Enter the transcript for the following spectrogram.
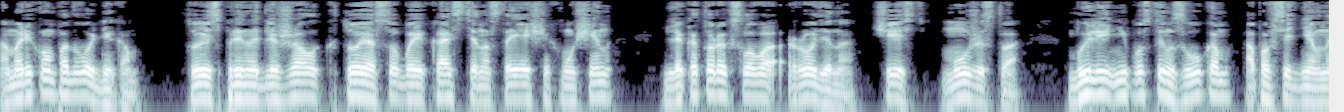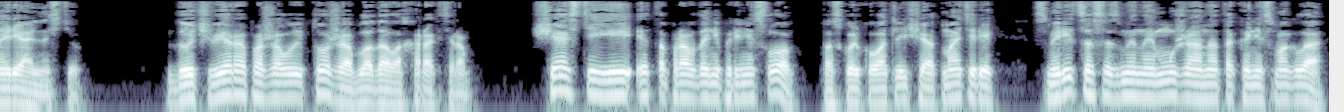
а моряком-подводником, то есть принадлежал к той особой касте настоящих мужчин, для которых слово «родина», «честь», «мужество» были не пустым звуком, а повседневной реальностью. Дочь Вера, пожалуй, тоже обладала характером. Счастье ей это, правда, не принесло, поскольку, в отличие от матери, смириться с изменой мужа она так и не смогла,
